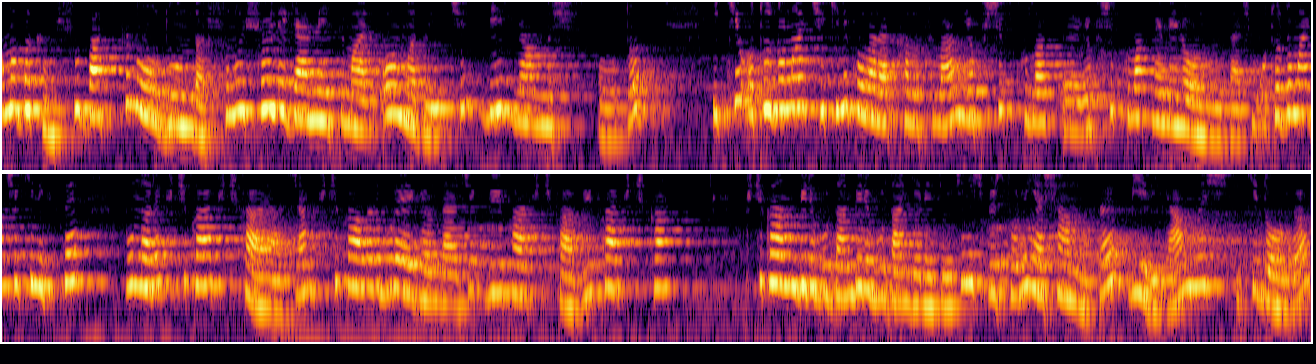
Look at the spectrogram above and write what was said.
Ama bakın şu baskın olduğunda şunun şöyle gelme ihtimali olmadığı için bir yanlış oldu. İki otozomal çekinik olarak kalıtılan yapışık kulak e, yapışık kulak memeli olma özel. Şimdi otozomal çekinik ise bunları küçük a küçük a yazacağım. Küçük a'ları buraya gönderecek. Büyük a küçük a büyük a küçük a. Küçük a'nın biri buradan biri buradan geleceği için hiçbir sorun yaşanmadı. Bir yanlış, iki doğru.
